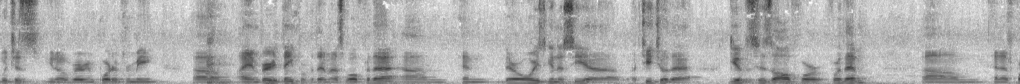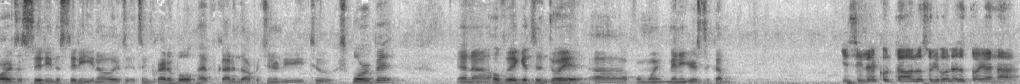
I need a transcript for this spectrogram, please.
which is you know very important for me. Um, I am very thankful for them as well for that, um, and they're always going to see a, a Chicho that gives his all for for them. Um, and as far as the city, the city, you know, it's, it's, incredible. I've gotten the opportunity to explore a bit, and uh, hopefully I get to enjoy it uh, for many years to come. ¿Y si le he contado los frijoles o todavía nada?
